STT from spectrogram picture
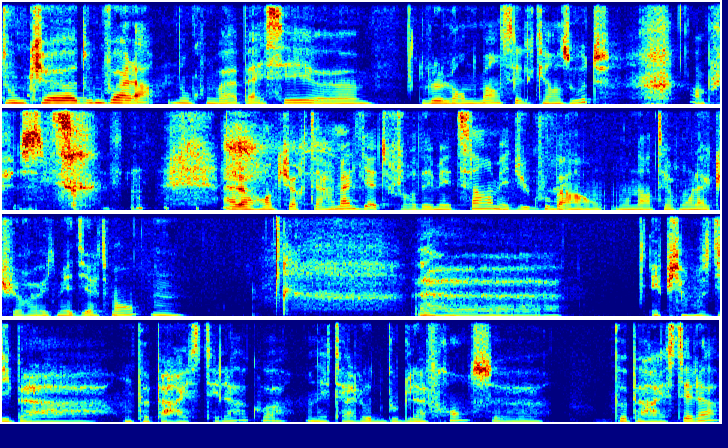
Donc, donc voilà, donc on va passer le lendemain, c'est le 15 août. En plus. Alors en cure thermale, il y a toujours des médecins, mais du coup, bah, on, interrompt la cure euh, immédiatement. Mm. Euh, et puis on se dit, bah, on peut pas rester là, quoi. On était à l'autre bout de la France, euh, on peut pas rester là.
